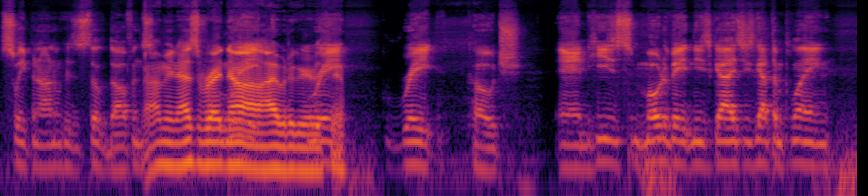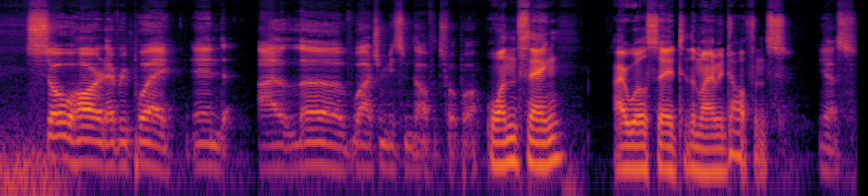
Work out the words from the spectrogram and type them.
sleeping on him because it's still the Dolphins. I mean, as of right now, I would agree great, with you. Great coach, and he's motivating these guys. He's got them playing so hard every play, and I love watching me some Dolphins football. One thing I will say to the Miami Dolphins: Yes,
